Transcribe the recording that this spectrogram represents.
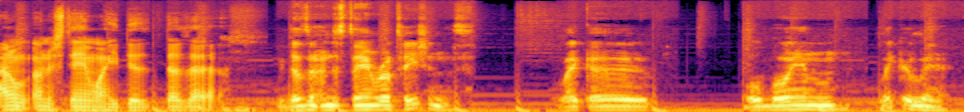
I don't understand why he does does that. He doesn't understand rotations, like a old boy in Lakerland.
